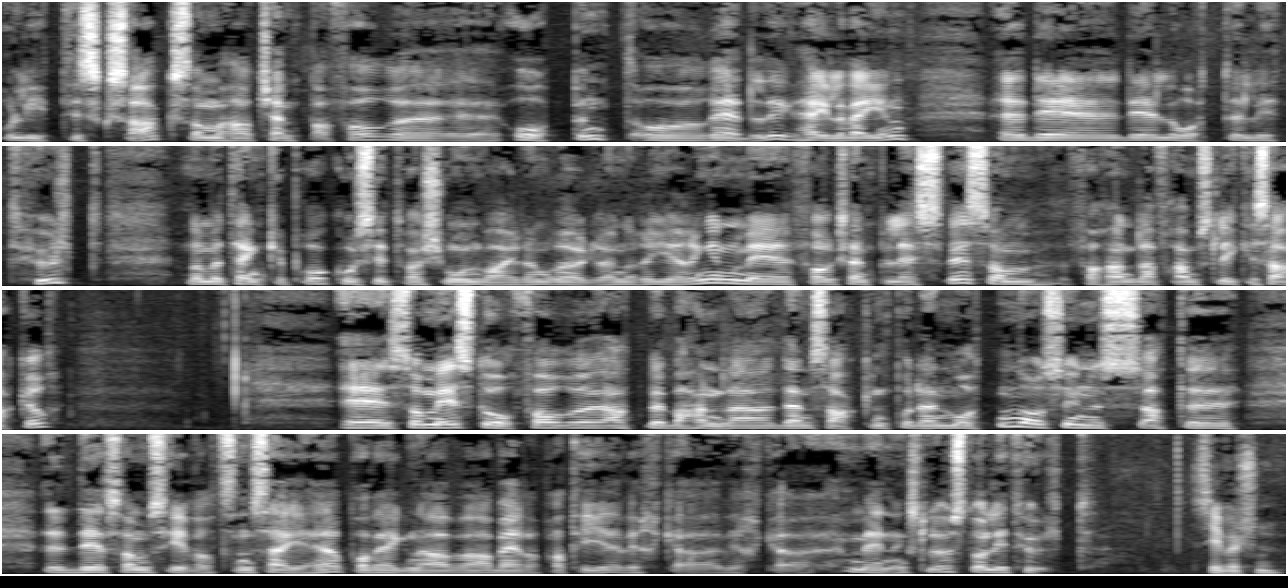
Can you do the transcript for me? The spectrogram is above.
politisk sak som vi har kjempa for eh, åpent og redelig hele veien, eh, det, det, låter litt hult. Når vi tenker på hvordan situasjonen var i den rød-grønne regjeringen, med f.eks. SV, som forhandla fram slike saker. Eh, så vi står for at vi behandler den saken på den måten, og synes at det som Sivertsen sier her på vegne av Arbeiderpartiet, virker, virker meningsløst og litt hult. Sivertsen.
